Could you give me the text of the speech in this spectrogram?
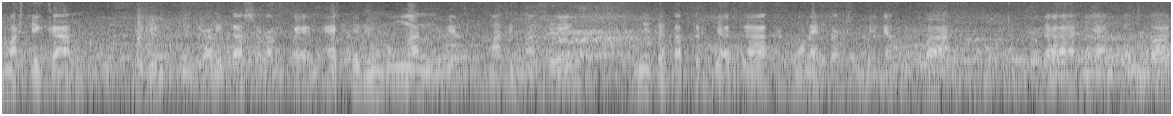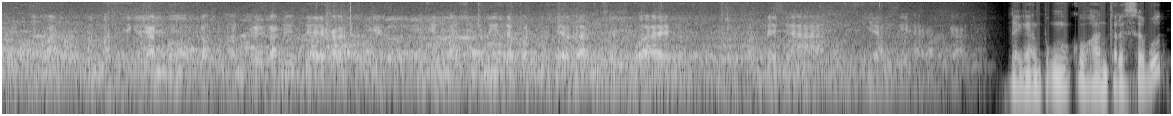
memastikan jadi netralitas seorang PNS di lingkungan masing-masing ini tetap terjaga, termonitor sedemikian rupa. Dan yang keempat memastikan bahwa pelaksanaan pilkada di daerah masing-masing ini dapat berjalan sesuai dengan yang diharapkan. Dengan pengukuhan tersebut,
